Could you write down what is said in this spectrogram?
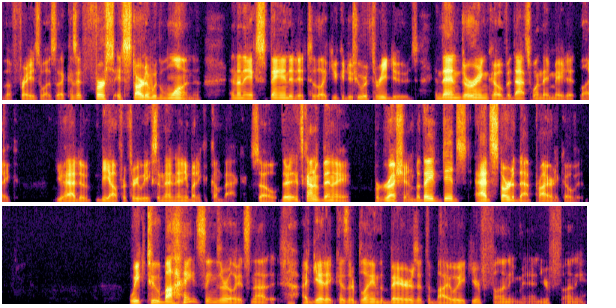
the phrase was because at first it started with one, and then they expanded it to like you could do two or three dudes, and then during COVID, that's when they made it like you had to be out for three weeks and then anybody could come back. So there, it's kind of been a progression, but they did had started that prior to COVID. Week two bye seems early. It's not. I get it because they're playing the Bears at the bye week. You're funny, man. You're funny.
